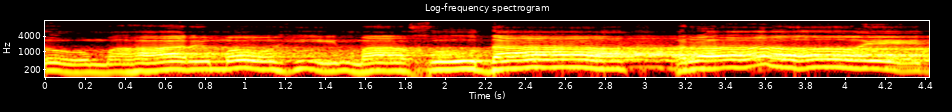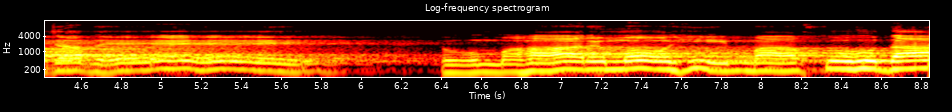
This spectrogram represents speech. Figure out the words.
তোমার মহিমা খুদা রয়ে যাবে। তোমার মহিমা খুদা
